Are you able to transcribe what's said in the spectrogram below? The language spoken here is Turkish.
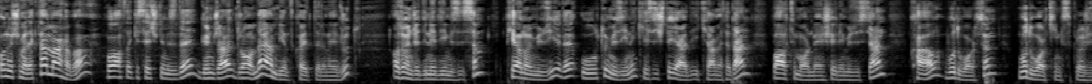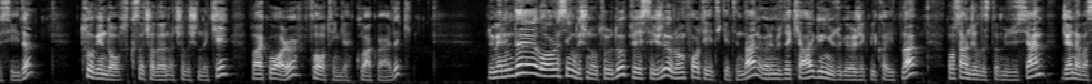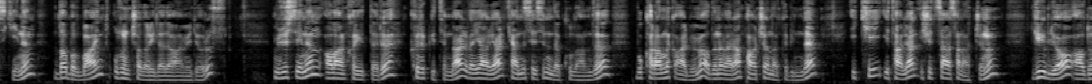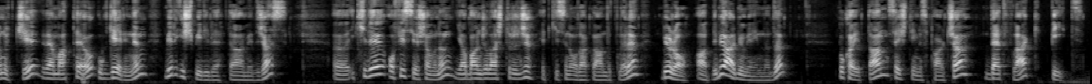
13 Melek'ten merhaba. Bu haftaki seçkimizde güncel drone ve ambient kayıtları mevcut. Az önce dinlediğimiz isim piyano müziği ve uğultu müziğinin kesiştiği yerde ikamet eden Baltimore menşeli müzisyen Kyle Woodworth'ın Woodworkings projesiydi. Two Windows kısaçaların açılışındaki Like Water Floating'e kulak verdik. Dümeninde Lawrence English'in oturduğu prestijli Room 40 etiketinden önümüzdeki ay gün yüzü görecek bir kayıtla Los Angeles'ta müzisyen Geneva Ski'nin Double Bind uzun çalarıyla devam ediyoruz. Müzisyenin alan kayıtları, kırık ritimler ve yer yer kendi sesini de kullandığı bu karanlık albüme adını veren parçanın akabinde iki İtalyan işitsel sanatçının Giulio Aldonucci ve Matteo Ugheri'nin bir işbirliğiyle devam edeceğiz. Ee, ikili ofis yaşamının yabancılaştırıcı etkisine odaklandıkları Bureau adlı bir albüm yayınladı. Bu kayıttan seçtiğimiz parça Dead Flag Beat.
